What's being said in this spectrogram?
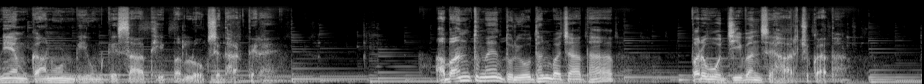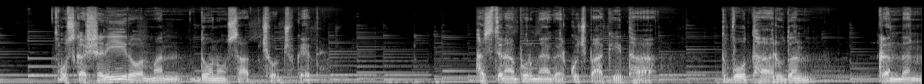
नियम कानून भी उनके साथ ही परलोक से धारते रहे। अब अंत में दुर्योधन बचा था पर वो जीवन से हार चुका था। उसका शरीर और मन दोनों साथ छोड़ चुके थे। हस्तिनापुर में अगर कुछ बाकी था तो वो था रुदन, क्रंदन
